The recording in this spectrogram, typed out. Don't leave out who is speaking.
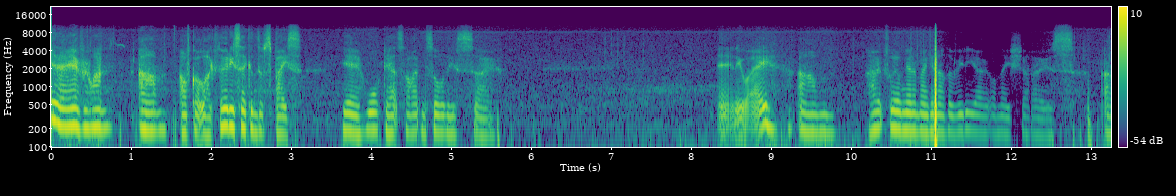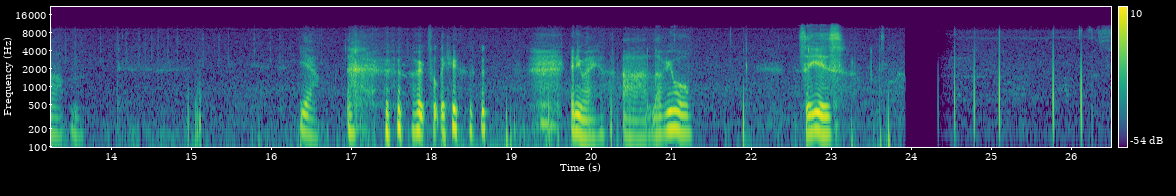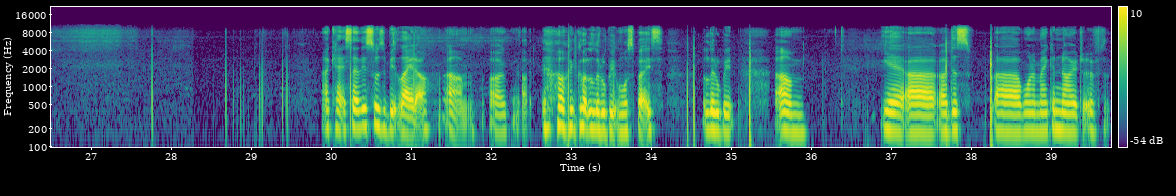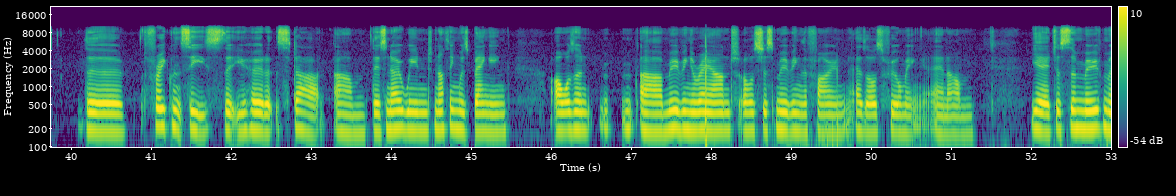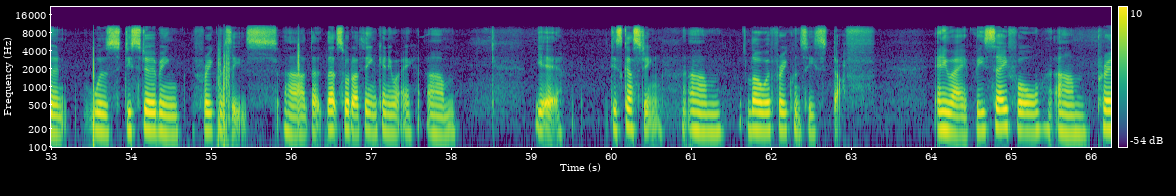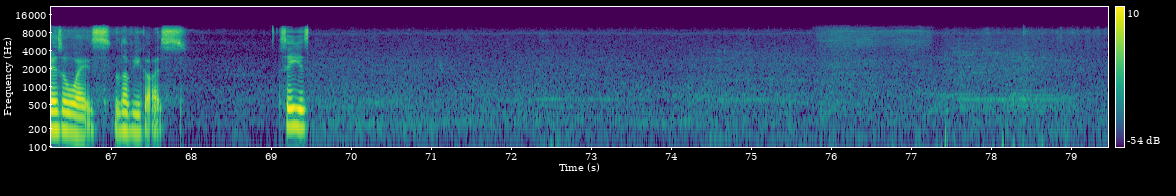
Speaker 1: G'day everyone. Um, I've got like 30 seconds of space. Yeah, walked outside and saw this, so... Anyway, um, hopefully I'm going to make another video on these shadows. Um, yeah, hopefully. anyway, uh, love you all. See yous.
Speaker 2: Okay, so this was a bit later. Um, I, I got a little bit more space, a little bit. Um, yeah, uh, I just uh, want to make a note of the frequencies that you heard at the start. Um, there's no wind, nothing was banging. I wasn't uh, moving around. I was just moving the phone as I was filming, and um, yeah, just the movement was disturbing the frequencies. Uh, that that's what I think anyway. Um, yeah, disgusting. Um, lower frequency stuff. Anyway, be safe all. Um, prayers always. Love you guys. See you.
